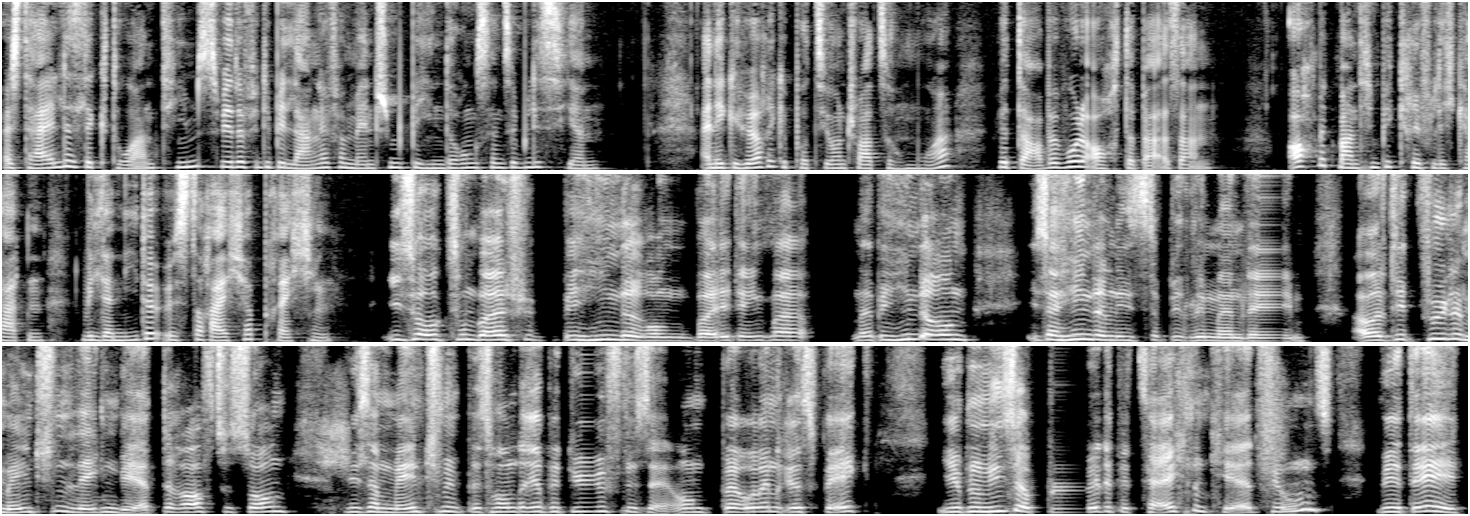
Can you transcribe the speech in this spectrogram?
Als Teil des Lektorenteams wird er für die Belange von Menschen mit Behinderung sensibilisieren. Eine gehörige Portion schwarzer Humor wird dabei wohl auch dabei sein. Auch mit manchen Begrifflichkeiten will der Niederösterreicher brechen. Ich sage zum Beispiel Behinderung, weil ich denke mal, meine Behinderung ist ein Hindernis ein bisschen in meinem Leben. Aber viele Menschen legen Wert darauf zu sagen, wir sind Menschen mit besonderen Bedürfnissen. Und bei allen Respekt, ich habe noch nie so eine blöde Bezeichnung gehört für uns wie die,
